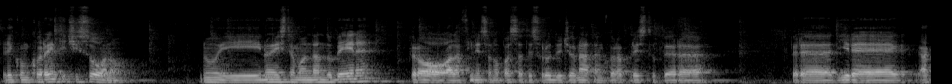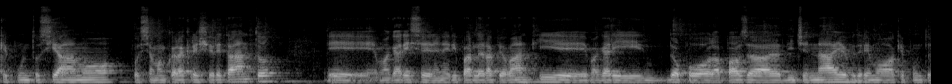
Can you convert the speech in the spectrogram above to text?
le concorrenti ci sono. Noi, noi stiamo andando bene, però alla fine sono passate solo due giornate, ancora presto per, per dire a che punto siamo, possiamo ancora crescere tanto e magari se ne riparlerà più avanti e magari dopo la pausa di gennaio vedremo a che punto,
